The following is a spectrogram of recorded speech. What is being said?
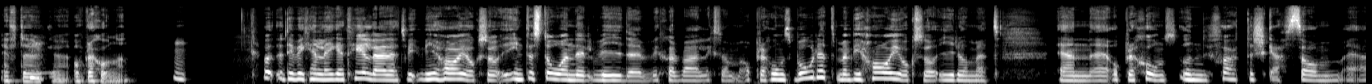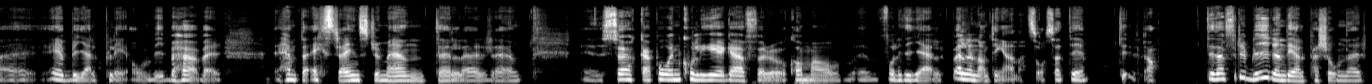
efter mm. operationen. Mm. Det vi kan lägga till är att vi, vi har ju också, inte stående vid, vid själva liksom, operationsbordet, men vi har ju också i rummet en eh, operationsundersköterska som eh, är behjälplig om vi behöver hämta extra instrument eller eh, söka på en kollega för att komma och få lite hjälp eller någonting annat så. Så att det, det, ja, det är därför det blir en del personer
